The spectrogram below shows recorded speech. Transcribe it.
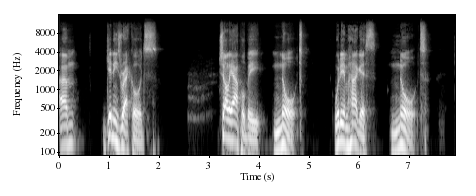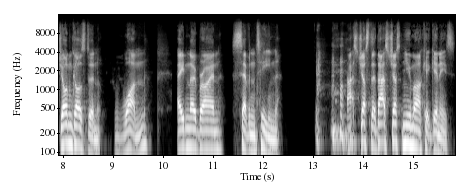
Um, Guineas records. Charlie Appleby, naught. William Haggas, naught. John Gosden, one. Aidan O'Brien, 17. that's just that. That's just Newmarket Guineas.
